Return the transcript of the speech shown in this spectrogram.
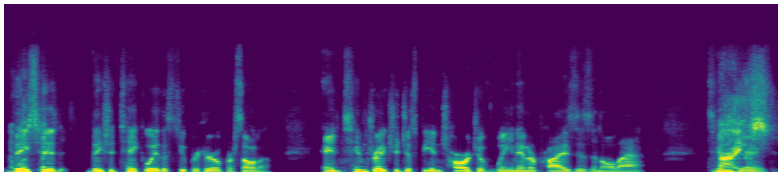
They should they should take away the superhero persona, and Tim Drake should just be in charge of Wayne Enterprises and all that. Tim Nice. Drake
